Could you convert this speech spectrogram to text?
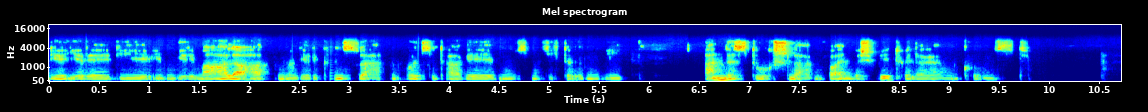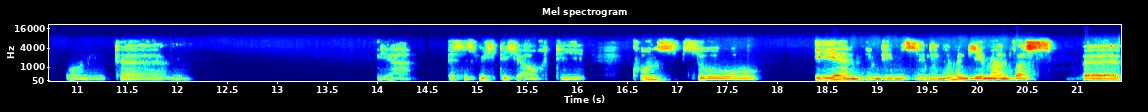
die ihre, die eben ihre Maler hatten und ihre Künstler hatten. Heutzutage muss man sich da irgendwie anders durchschlagen, vor allem bei spiritueller Kunst. Und ähm, ja, es ist wichtig, auch die Kunst zu ehren in dem Sinne. Ne? Wenn jemand was, äh,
